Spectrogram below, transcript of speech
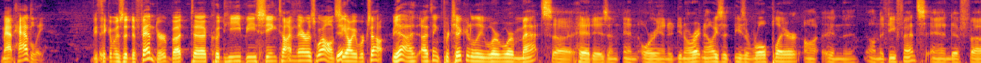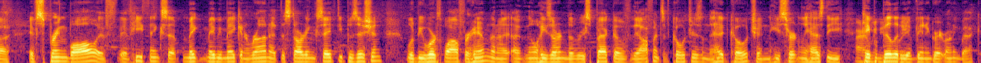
Matt Hadley. If you think of him as a defender, but uh, could he be seeing time there as well and see how he works out? Yeah, I, I think particularly where, where Matt's uh, head is and, and, oriented. You know, right now he's a he's a role player on in the on the defense, and if uh, if spring ball, if if he thinks that make, maybe making a run at the starting safety position would be worthwhile for him, then I, I know he's earned the respect of the offensive coaches and the head coach, and he certainly has the right, capability of being a great running back.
